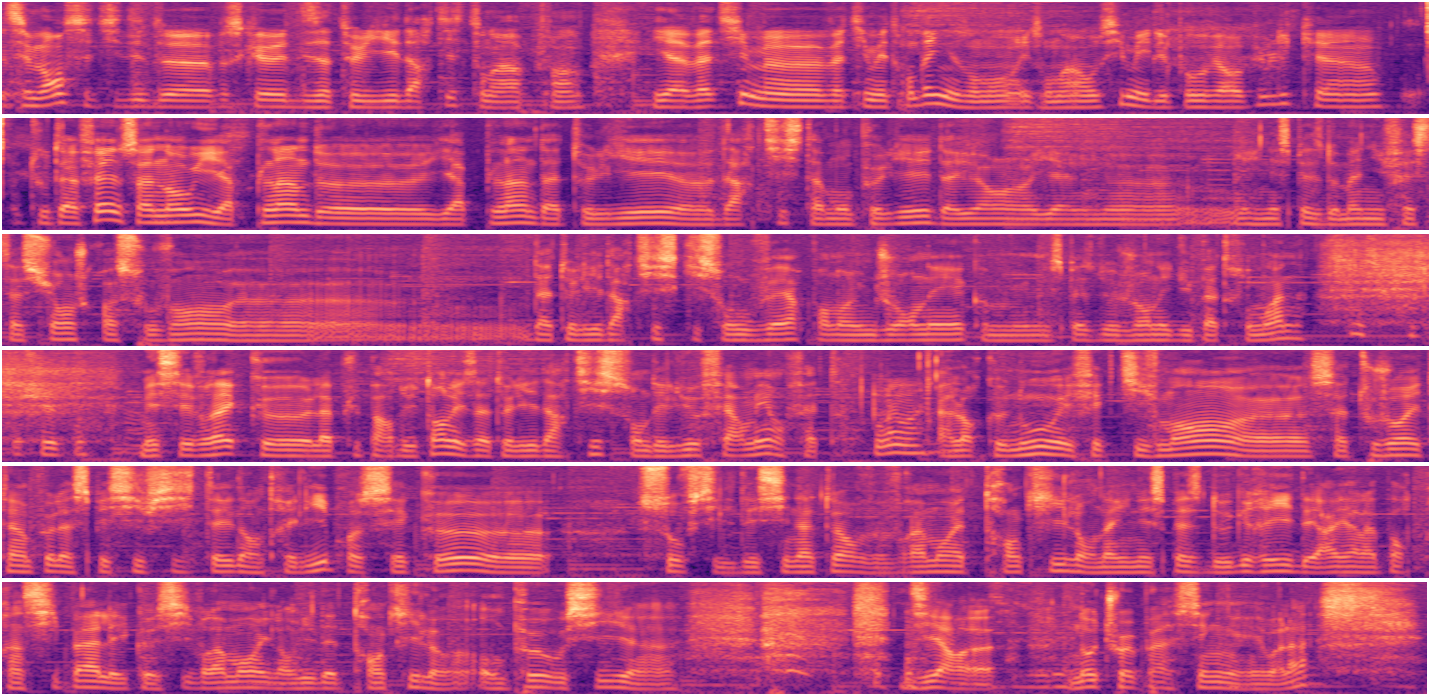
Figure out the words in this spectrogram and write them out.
C'est marrant cette idée de. Parce que des ateliers d'artistes, on a. Enfin, il y a Vatim, Vatim et Trondheim, ils ont, ils en ont un aussi, mais il est pas ouvert au public. euh. Tout à fait, ça non oui, il y a plein de, il y a plein d'ateliers euh, d'artistes à Montpellier. D'ailleurs, il y a une, il y a une espèce de manifestation je crois souvent, euh, d'ateliers d'artistes qui sont ouverts pendant une journée, comme une espèce de journée du patrimoine. Mais c'est vrai que la plupart du temps, les ateliers d'artistes sont des lieux fermés en fait. Ouais, ouais. Alors que nous, effectivement, ça a toujours été un peu la spécificité d'entrée libre, c'est que, sauf si le dessinateur veut vraiment être tranquille, on a une espèce de grille derrière la porte principale et que si vraiment il a envie d'être tranquille, on peut aussi euh, dire euh, no trespassing et voilà.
